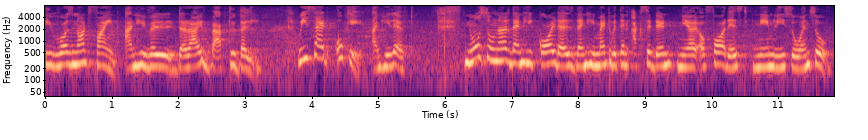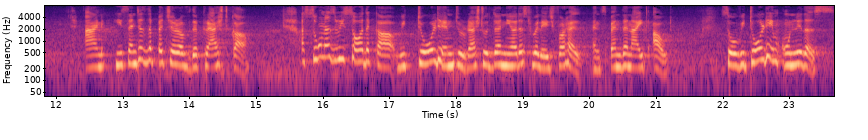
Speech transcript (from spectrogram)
he was not fine and he will drive back to Delhi. We said okay and he left. No sooner than he called us than he met with an accident near a forest, namely so and so and he sent us the picture of the crashed car. As soon as we saw the car, we told him to rush to the nearest village for help and spend the night out. So we told him only this.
